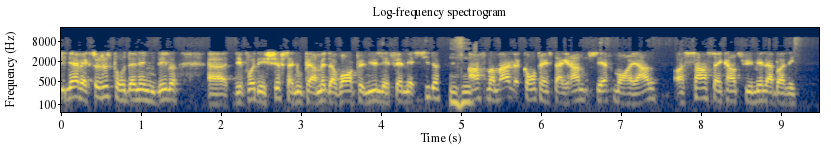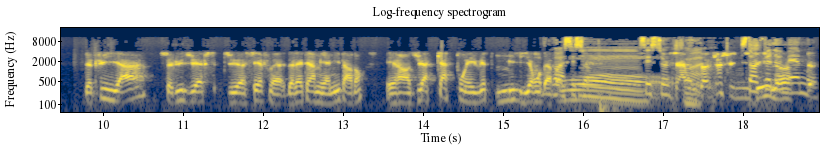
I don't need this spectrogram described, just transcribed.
finis avec ça juste pour vous donner une idée. Là. Euh, des fois, des chiffres, ça nous permet de voir un peu mieux l'effet Messi. Là. Mhm. En ce moment, le compte Instagram du CF Montréal a 158 000 abonnés. Depuis hier, celui du, F, du euh, CF de l'Inter Miami, pardon, est rendu à 4,8 millions Ouais, d'abonnés. c'est sûr. C'est sûr. ça vous donne juste une C'est un idée. là, phénomène. de-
